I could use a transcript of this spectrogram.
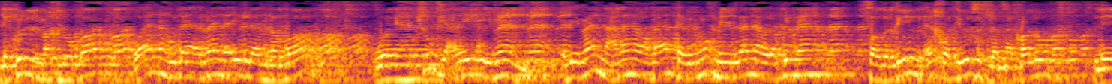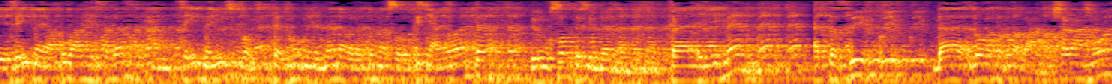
لكل المخلوقات وأنه لا أمان إلا من الله. وهنشوف يعني إيه الإيمان؟ الإيمان معناها وما أنت بمؤمن لنا ولو كنا صادقين. إخوة يوسف لما قالوا لسيدنا يعقوب عليه السلام عن سيدنا يوسف وما أنت بمؤمن لنا ولو كنا صادقين يعني وأنت بمصدق لنا فالإيمان التصديق ده لغة طبعا شرعا هو؟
